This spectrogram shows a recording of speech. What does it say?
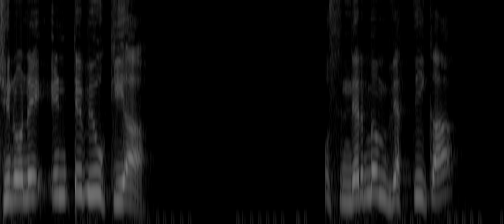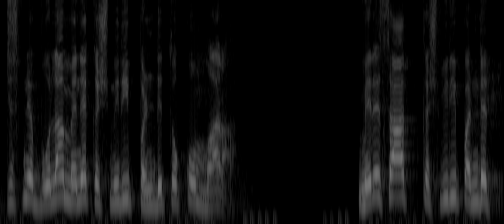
जिन्होंने इंटरव्यू किया उस निर्मम व्यक्ति का, जिसने बोला मैंने कश्मीरी पंडितों को मारा। मेरे साथ कश्मीरी पंडित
